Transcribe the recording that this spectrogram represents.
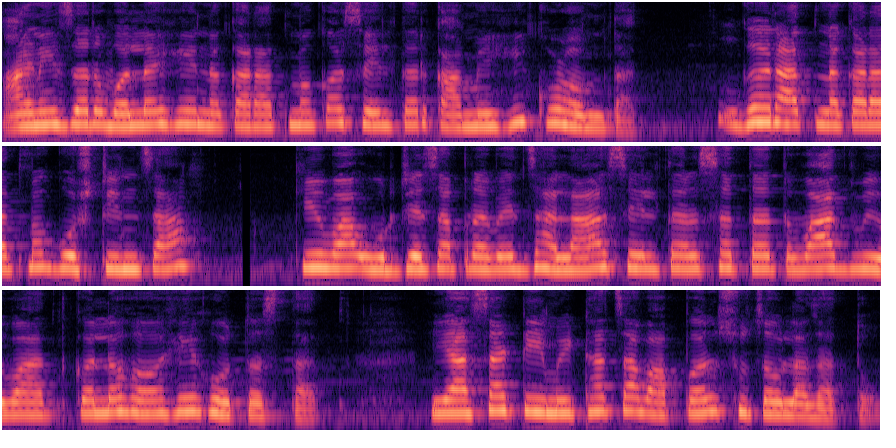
आणि जर वलय हे नकारात्मक असेल तर कामेही खोळंबतात. घरात नकारात्मक गोष्टींचा किंवा ऊर्जेचा प्रवेश झाला असेल तर सतत वादविवाद कलह हे होत असतात. यासाठी मिठाचा वापर सुचवला जातो.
